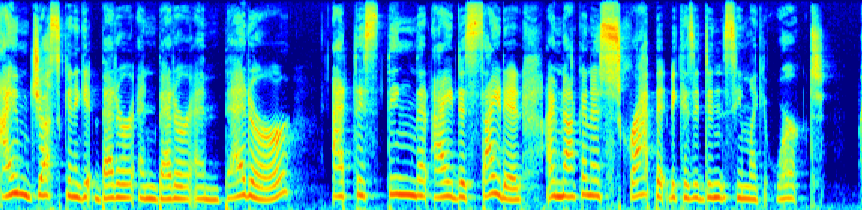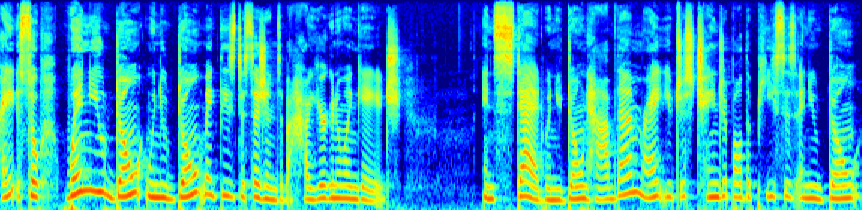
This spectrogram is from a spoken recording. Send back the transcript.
I'm just going to get better and better and better at this thing that I decided. I'm not going to scrap it because it didn't seem like it worked, right? So when you don't when you don't make these decisions about how you're going to engage, Instead, when you don't have them, right, you just change up all the pieces and you don't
